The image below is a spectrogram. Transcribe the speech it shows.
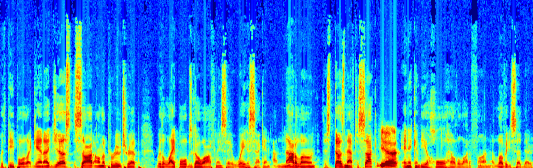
with people. Again, I just saw it on the Peru trip where the light bulbs go off and they say, wait a second, I'm not alone. This doesn't have to suck. Yeah. And it can be a whole hell of a lot of fun. I love what you said there.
